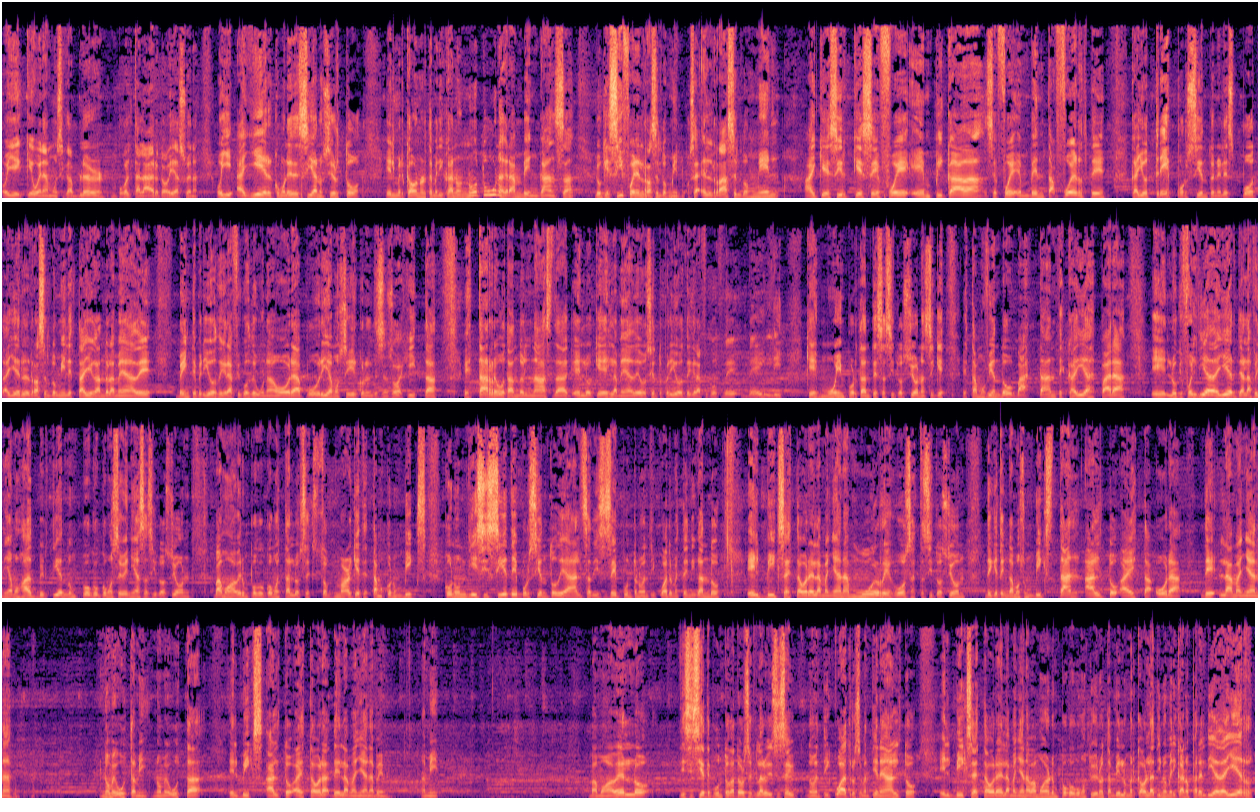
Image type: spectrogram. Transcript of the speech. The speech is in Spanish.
Oye, qué buena música, Blur, un poco el taladro todavía suena. Oye, ayer, como les decía, ¿no es cierto? El mercado norteamericano no tuvo una gran venganza, lo que sí fue en el Russell 2000. O sea, el Russell 2000 hay que decir que se fue en picada, se fue en venta fuerte, cayó 3% en el spot. Ayer el Russell 2000 está llegando a la media de 20 periodos de gráficos de una hora. Podríamos seguir con el descenso bajista. Está rebotando el Nasdaq en lo que es la media de 200 periodos de gráficos de daily, que es muy importante esa situación. Así que estamos viendo bastantes caídas para eh, lo que fue el día de ayer. Ya las veníamos advirtiendo un poco cómo se venía esa situación. Vamos a ver un poco cómo están los stock markets. Estamos con un VIX con un 17% de alza, 16.94 me está indicando el VIX a esta hora de la mañana. Muy riesgosa esta situación de que tengamos un VIX tan alto a esta hora de la mañana. No me gusta a mí, no me gusta el VIX alto a esta hora de la mañana, A mí. Vamos a verlo. 17.14, claro, 16.94, se mantiene alto el VIX a esta hora de la mañana. Vamos a ver un poco cómo estuvieron también los mercados latinoamericanos para el día de ayer.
